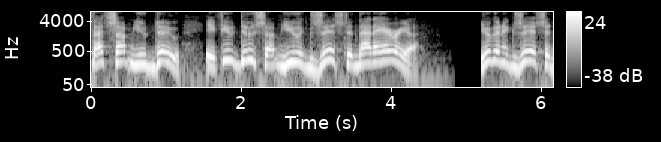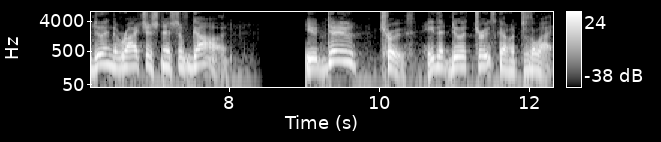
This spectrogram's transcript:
That's something you do. If you do something, you exist in that area. You're going to exist in doing the righteousness of God. You do truth. He that doeth truth cometh to the light.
